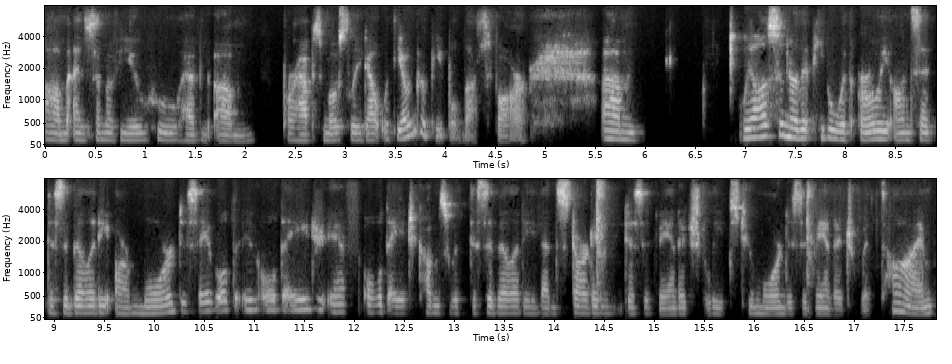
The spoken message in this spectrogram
um, and some of you who have um, perhaps mostly dealt with younger people thus far. Um, we also know that people with early onset disability are more disabled in old age. If old age comes with disability, then starting disadvantage leads to more disadvantage with time.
